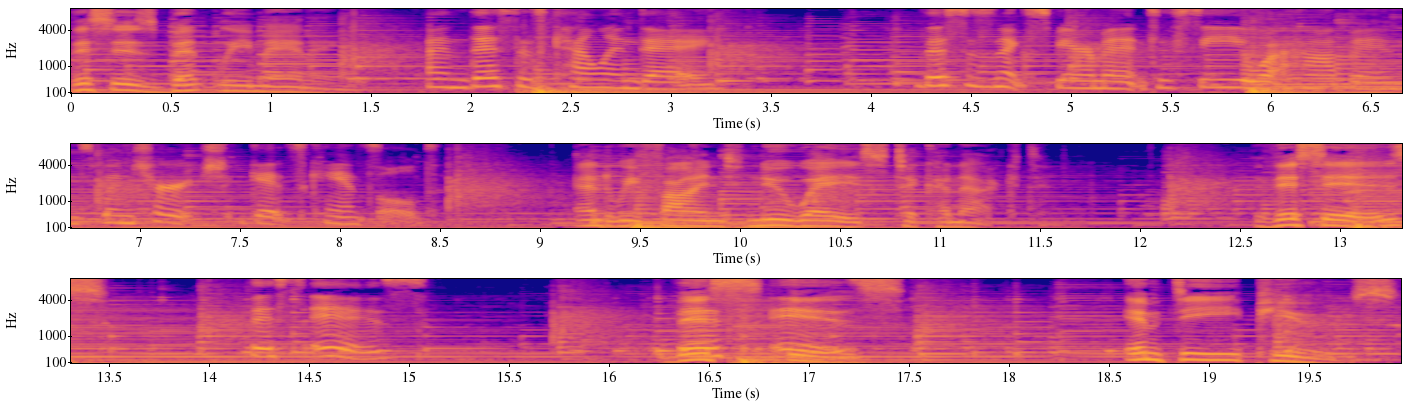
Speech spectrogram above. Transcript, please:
This is Bentley Manning. And this is Kellen Day. This is an experiment to see what happens when church gets canceled. And we find new ways to connect. This is. This is. This, is. Empty Pews.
